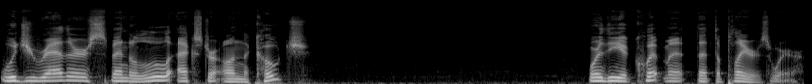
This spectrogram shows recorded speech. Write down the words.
would you rather spend a little extra on the coach or the equipment that the players wear?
